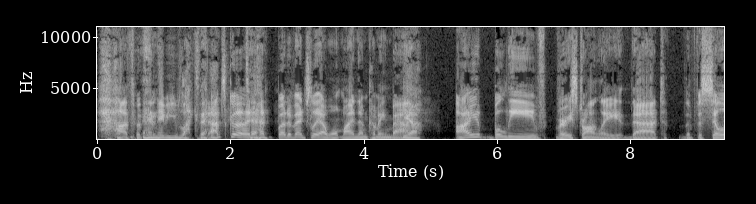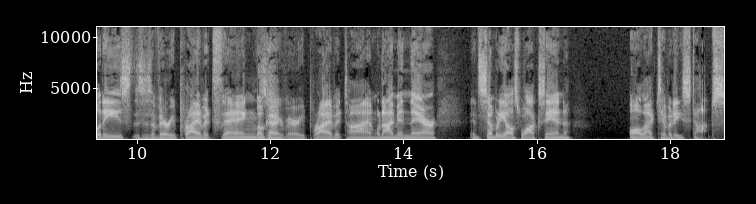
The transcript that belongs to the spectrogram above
and maybe you like that. That's good, Dad. but eventually I won't mind them coming back. Yeah. I believe very strongly that the facilities, this is a very private thing. This Okay. is your very private time. When I'm in there and somebody else walks in, all activity stops.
